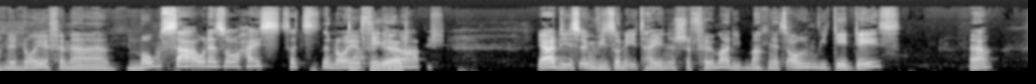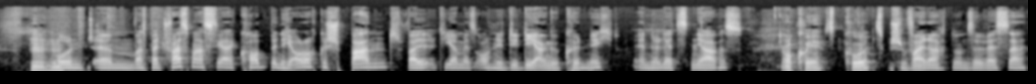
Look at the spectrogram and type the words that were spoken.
eine neue Firma Mosa oder so heißt das eine neue. Firma habe ich. Ja, die ist irgendwie so eine italienische Firma, die machen jetzt auch irgendwie DDs. Ja. Mhm. Und ähm, was bei Trustmaster kommt, bin ich auch noch gespannt, weil die haben jetzt auch eine DD angekündigt Ende letzten Jahres Okay, cool. zwischen Weihnachten und Silvester.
